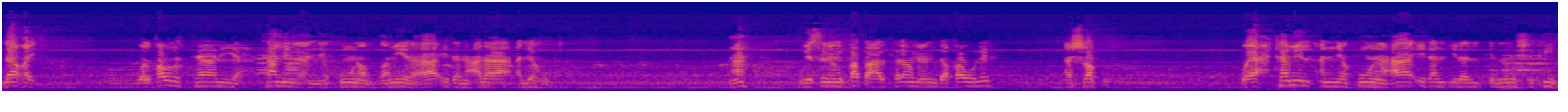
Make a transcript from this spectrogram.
لا غير. والقول الثاني يحتمل أن يكون الضمير عائدا على اليهود. ها؟ ويصير انقطع الكلام عند قوله أشركوا. ويحتمل أن يكون عائدا إلى المشركين.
